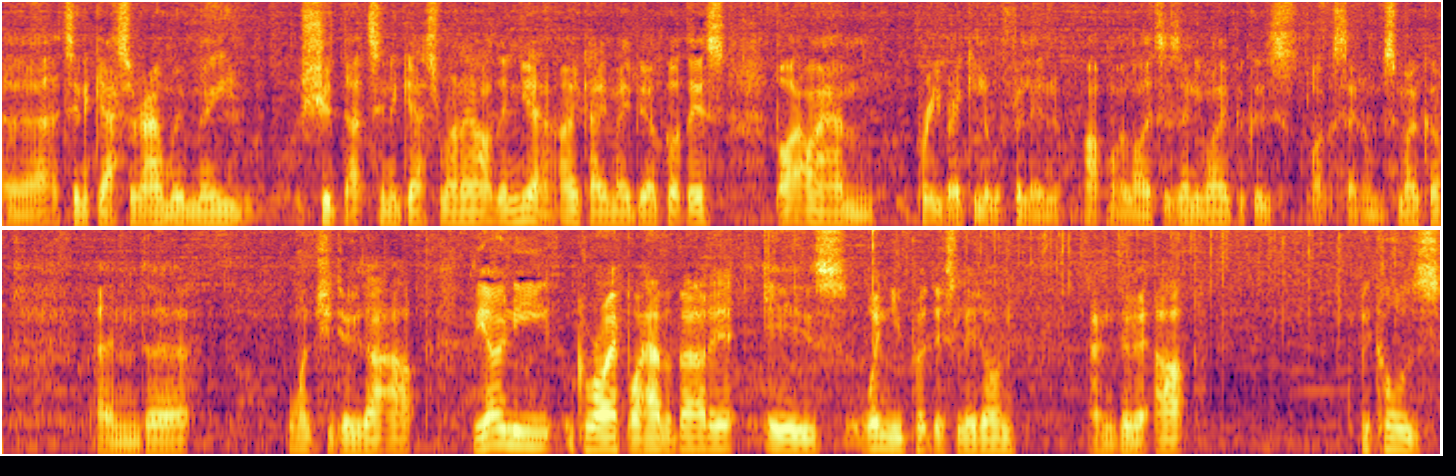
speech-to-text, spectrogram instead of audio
uh, a tin of gas around with me should that tin of gas run out, then yeah, okay, maybe I've got this. But I am pretty regular with filling up my lighters anyway because, like I said, I'm a smoker. And uh, once you do that up, the only gripe I have about it is when you put this lid on and do it up, because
